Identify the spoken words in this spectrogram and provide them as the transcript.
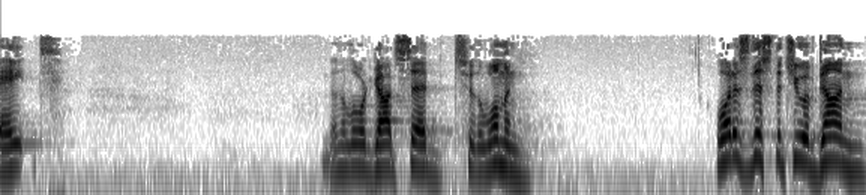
ate. Then the Lord God said to the woman, What is this that you have done?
